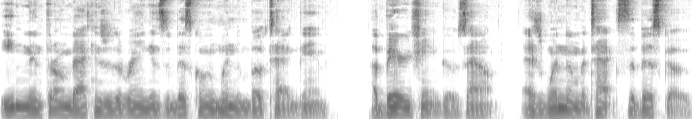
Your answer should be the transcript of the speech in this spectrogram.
Eaton then thrown back into the ring and Zbyszko and Windham both tagged in. A Barry chant goes out as Windham attacks Zbyszko.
